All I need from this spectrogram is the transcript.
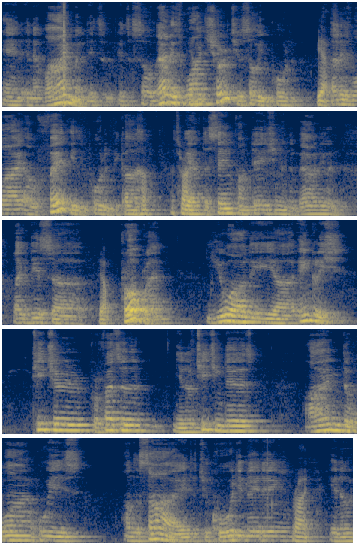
and an environment. It's, it's so that is why church is so important. yes, That is why our faith is important because uh-huh, that's we have the same foundation and the value. And like this uh, program, you are the uh, English teacher, professor, you know, teaching this. I'm the one who is on the side to coordinating, right, you know,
